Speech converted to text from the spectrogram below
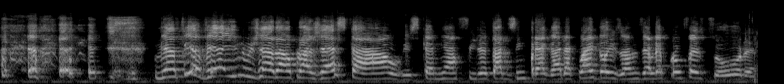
Minha filha, vem aí no geral pra Jéssica Alves, que a minha filha tá desempregada há quase dois anos, ela é professora.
